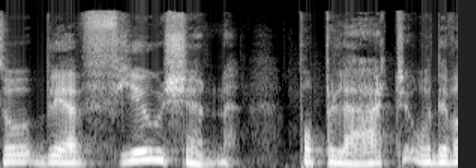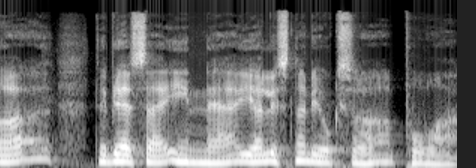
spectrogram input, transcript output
då blev fusion populärt och det, var, det blev så här inne. Jag lyssnade ju också på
